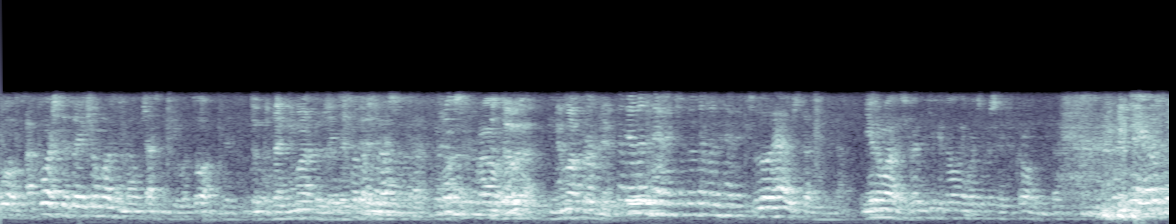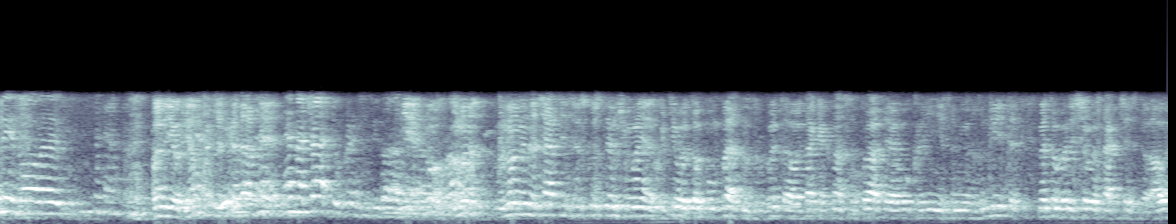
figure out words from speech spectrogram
Ну, а кошти, то якщо можна на учасників АТО, То питань немає, то вже десь нема проблем. Деленгевича, до Деленгевича. Зеленгевич Ні, Романович, ви не тільки того не бачу, ви ще й скромний, так? Ні, я розумію, ну, але Пане Юр, я вам хочу сказати, не на часі, в принципі, зараз. ні, ну, воно, воно не на часі в зв'язку з з тим, що ми хотіли то помпезно зробити, але так як в нас ситуація в Україні, самі розумієте, ми то вирішили так чисто. Але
